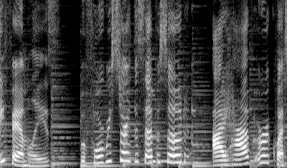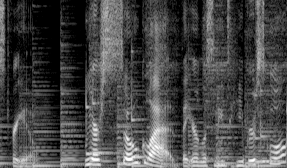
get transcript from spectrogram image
Hey, families. Before we start this episode, I have a request for you. We are so glad that you're listening to Hebrew School,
